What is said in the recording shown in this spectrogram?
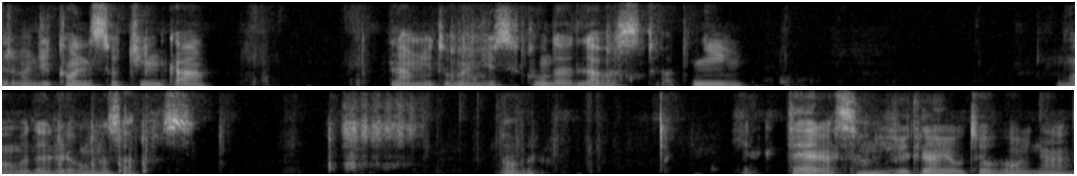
Teraz będzie koniec odcinka. Dla mnie to będzie sekunda, dla was dwa dni. Bo będę rywał na zapas. Dobra. Jak teraz oni wygrają tę wojnę.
